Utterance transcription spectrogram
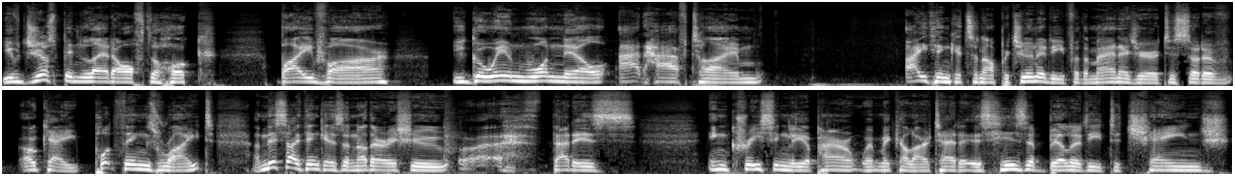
You've just been let off the hook by VAR. You go in 1 0 at halftime. I think it's an opportunity for the manager to sort of, okay, put things right. And this, I think, is another issue uh, that is increasingly apparent with Mikel Arteta is his ability to change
